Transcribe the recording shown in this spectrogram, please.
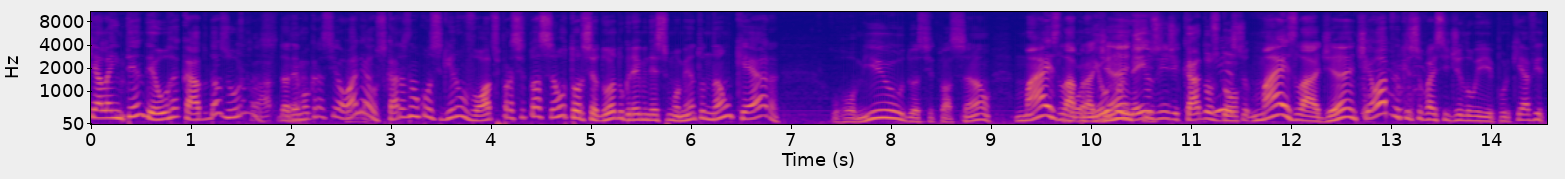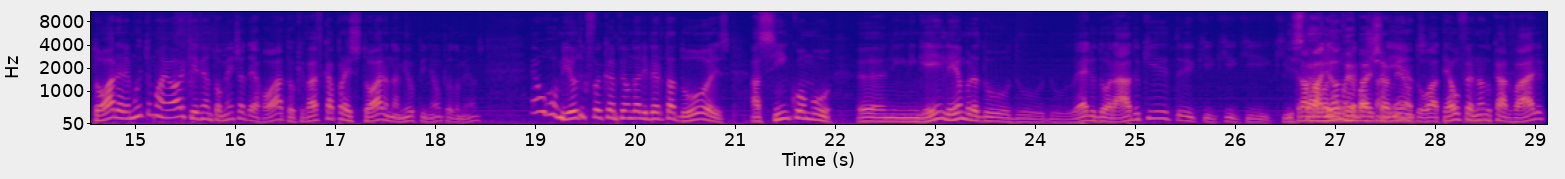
que ela entendeu o recado das urnas, claro, da é, democracia. Olha, é os caras não conseguiram votos para a situação. O torcedor do Grêmio nesse momento não quer o Romildo, a situação, mais lá para adiante. nem os indicados isso, do. Mais lá adiante, é óbvio que isso vai se diluir, porque a vitória é muito maior que eventualmente a derrota, o que vai ficar para a história, na minha opinião, pelo menos. É o Romildo que foi campeão da Libertadores, assim como uh, ninguém lembra do, do, do Hélio Dourado que, que, que, que, que trabalhou no, no rebaixamento, rebaixamento, ou até o Fernando Carvalho,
